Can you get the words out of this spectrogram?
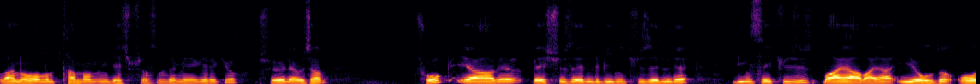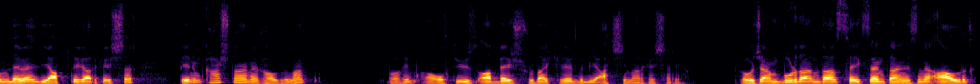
Lan oğlum tamam geçmiş olsun demeye gerek yok. Şöyle hocam. Çok iyi abi. 550, 1250, 1800 baya baya iyi oldu. 10 level yaptık arkadaşlar. Benim kaç tane kaldı lan? Bakayım 600. Abi ben şuradakileri de bir açayım arkadaşlar ya. Hocam buradan da 80 tanesini aldık.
